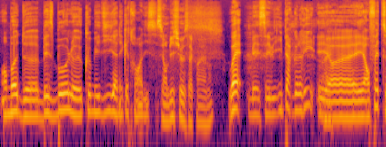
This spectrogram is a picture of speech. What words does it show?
en mode euh, baseball, euh, comédie années 90. C'est ambitieux, ça, quand même. hein. Ouais, mais c'est hyper gaulerie. Et, Ouais. et en, fait,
